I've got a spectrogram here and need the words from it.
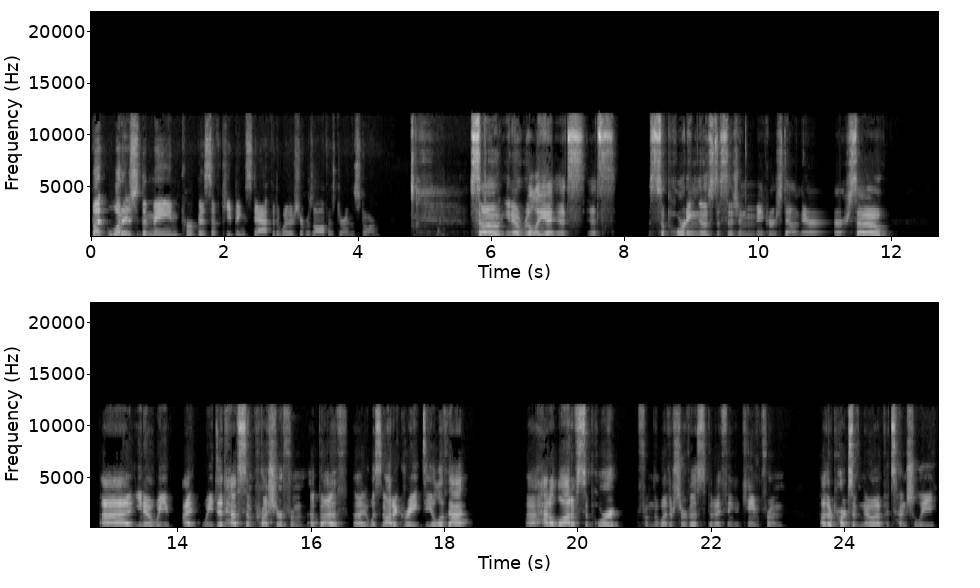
But what is the main purpose of keeping staff at the Weather Service office during the storm? So you know, really, it's it's supporting those decision makers down there. So uh, you know, we I we did have some pressure from above. Uh, it was not a great deal of that. Uh, had a lot of support from the Weather Service, but I think it came from other parts of NOAA potentially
